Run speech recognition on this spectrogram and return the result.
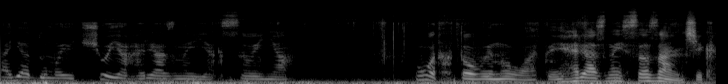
А я думаю, що я грязний, як свиня. От хто винуватий. Грязний сазанчик.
